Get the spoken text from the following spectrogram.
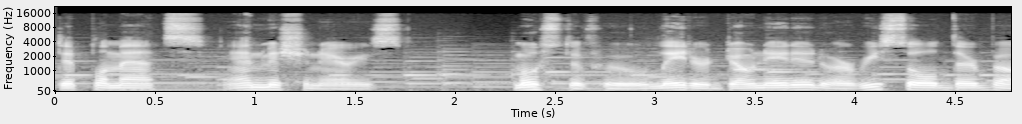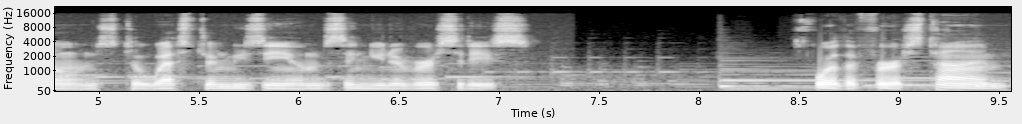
diplomats, and missionaries, most of who later donated or resold their bones to Western museums and universities. For the first time,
